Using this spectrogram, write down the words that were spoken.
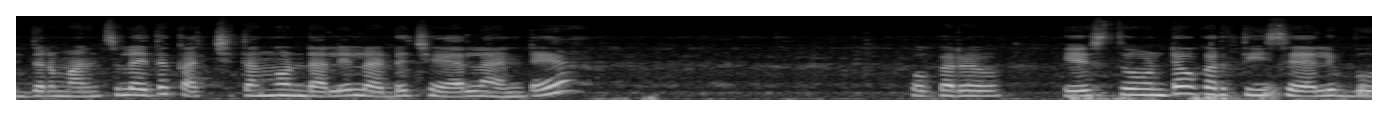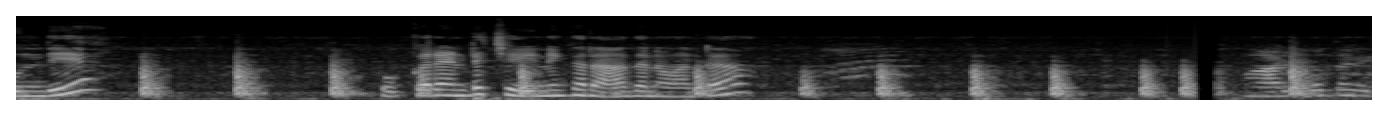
ఇద్దరు మనుషులు అయితే ఖచ్చితంగా ఉండాలి లడ్డు చేయాలంటే. ఒకరు వేస్తూ ఉంటే ఒకరు తీసేయాలి బూందీ. ఒక్కరంటే చేయనీకి రాదనమాట. మాడిపోతాయి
